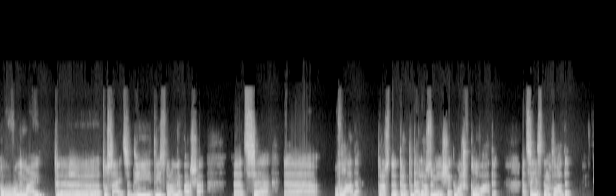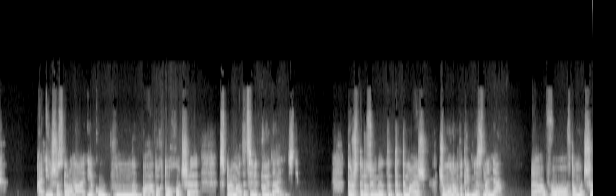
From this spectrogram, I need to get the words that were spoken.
вони мають Е, тусай. Це дві дві сторони. Перша е, це е, влада, тобто ти, ти далі розумієш, як ти можеш впливати, а це інстинкт влади. А інша сторона, яку багато хто хоче сприймати, це відповідальність. Тож ти розумієш, ти, ти маєш, чому нам потрібні знання е, в в тому, чи,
